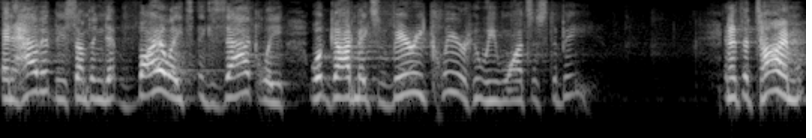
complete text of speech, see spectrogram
and have it be something that violates exactly what God makes very clear who he wants us to be. And at the time,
